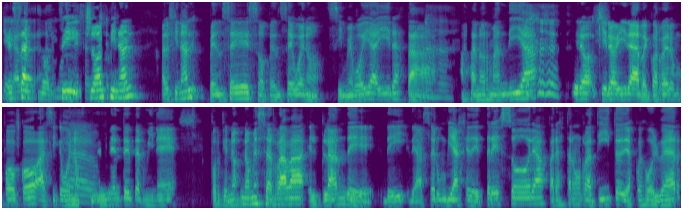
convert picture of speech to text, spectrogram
llegar Exacto, a, sí, yo al final, al final pensé eso, pensé, bueno, si me voy a ir hasta, hasta Normandía, quiero, quiero ir a recorrer un poco, así que bueno, finalmente terminé porque no, no me cerraba el plan de, hacer un viaje de tres horas para estar un ratito y después volver.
